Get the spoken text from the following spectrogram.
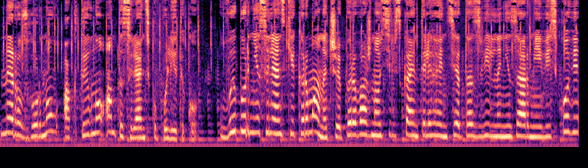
не розгорнув активну антиселянську політику. Виборні селянські керманичі, переважно сільська інтелігенція та звільнені з армії військові,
